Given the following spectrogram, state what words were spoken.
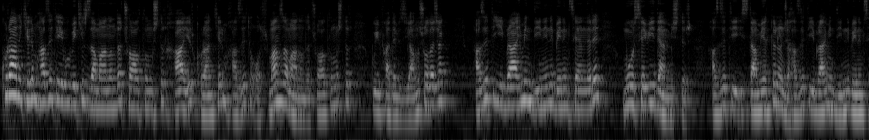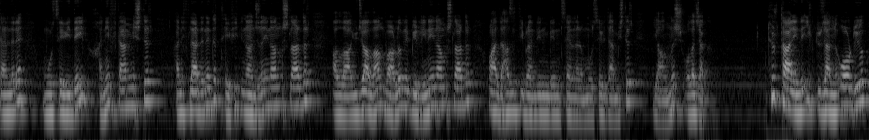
Kur'an-ı Kerim Hazreti Ebu Bekir zamanında çoğaltılmıştır. Hayır, Kur'an-ı Kerim Hazreti Osman zamanında çoğaltılmıştır. Bu ifademiz yanlış olacak. Hazreti İbrahim'in dinini benimseyenlere Musevi denmiştir. Hazreti İslamiyet'ten önce Hazreti İbrahim'in dinini benimseyenlere Musevi değil Hanif denmiştir. Hanifler de nedir? Tevhid inancına inanmışlardır. Allah'a yüce Allah'ın varlığı ve birliğine inanmışlardır. O halde Hazreti İbrahim dinini benimseyenlere Musevi denmiştir. Yanlış olacak. Türk tarihinde ilk düzenli orduyu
